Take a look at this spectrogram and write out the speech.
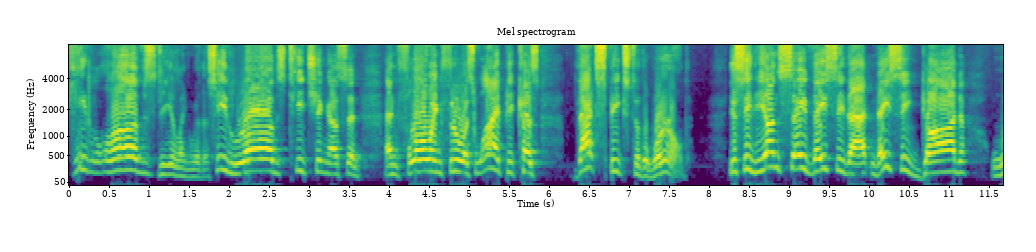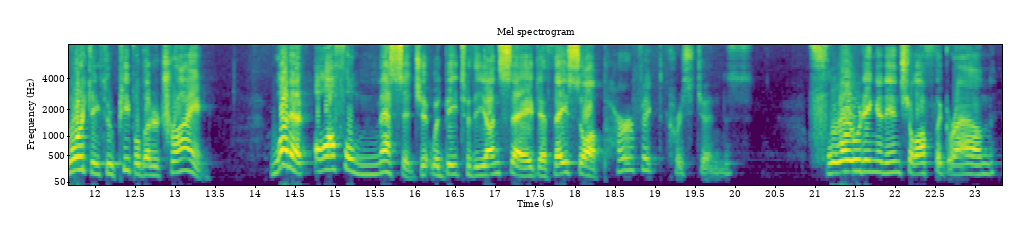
He loves dealing with us. He loves teaching us and, and flowing through us. Why? Because that speaks to the world. You see, the unsaved, they see that, and they see God working through people that are trying. What an awful message it would be to the unsaved if they saw perfect Christians floating an inch off the ground,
